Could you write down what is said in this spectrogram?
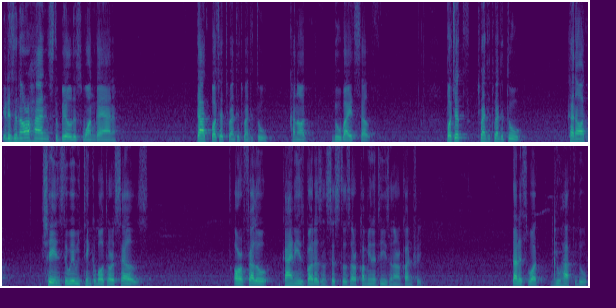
It is in our hands to build this one Guyana. That budget 2022 cannot do by itself. Budget 2022 cannot change the way we think about ourselves, our fellow Guyanese brothers and sisters, our communities, and our country. That is what you have to do.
